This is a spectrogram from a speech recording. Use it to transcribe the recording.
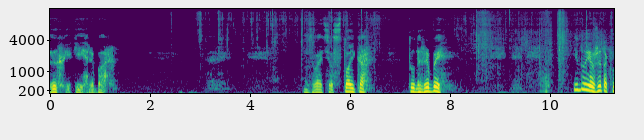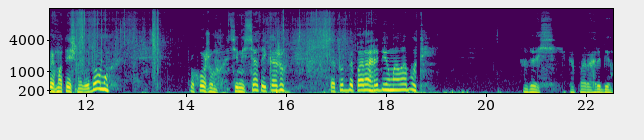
Ух, який грибар. Називається стойка. Тут гриби. Іду я вже так флегматично додому. Проходжу ці місця та й кажу, та тут би пара грибів мала бути. Дивись, яка пара грибів.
